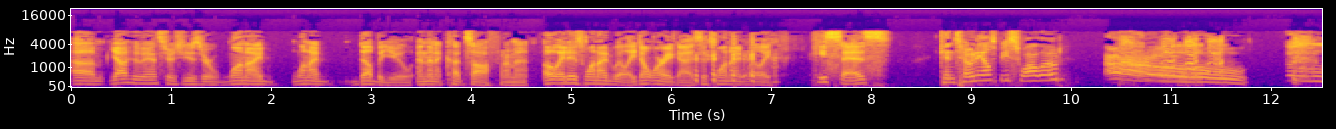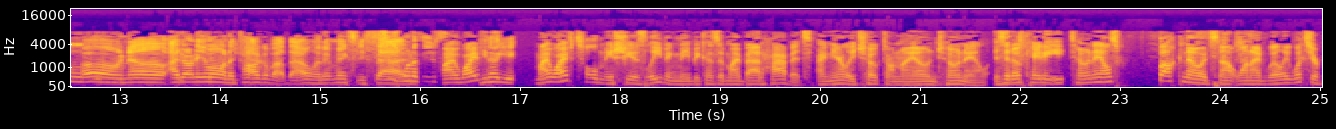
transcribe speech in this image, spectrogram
um, Yahoo Answers user one-eyed one-eyed W, and then it cuts off, and I'm at, oh, it is one-eyed Willie. Don't worry, guys, it's one-eyed Willie. He says, "Can toenails be swallowed?" Oh, Oh no, I don't even want to talk about that one. It makes me sad. one of those. My wife, You know, you my wife told me she is leaving me because of my bad habits. I nearly choked on my own toenail. Is it okay to eat toenails? Fuck no, it's not one-eyed Willie. What's your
